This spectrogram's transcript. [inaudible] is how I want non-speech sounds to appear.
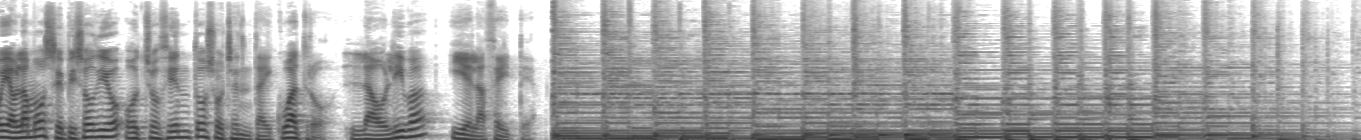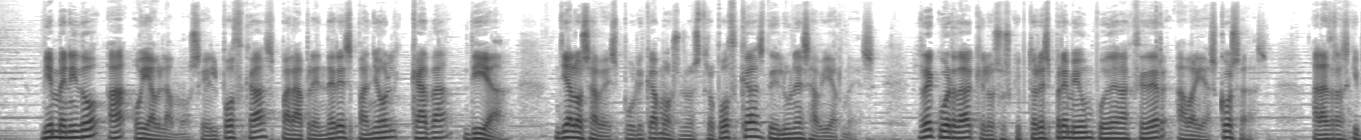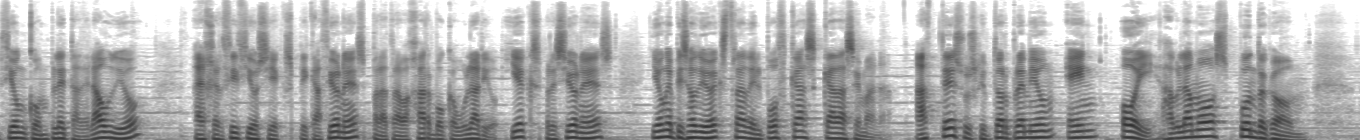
Hoy hablamos episodio 884, la oliva y el aceite. Bienvenido a Hoy Hablamos, el podcast para aprender español cada día. Ya lo sabes, publicamos nuestro podcast de lunes a viernes. Recuerda que los suscriptores premium pueden acceder a varias cosas. A la transcripción completa del audio, a ejercicios y explicaciones para trabajar vocabulario y expresiones y a un episodio extra del podcast cada semana. Hazte suscriptor premium en hoyhablamos.com.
